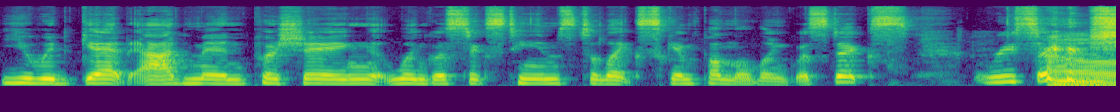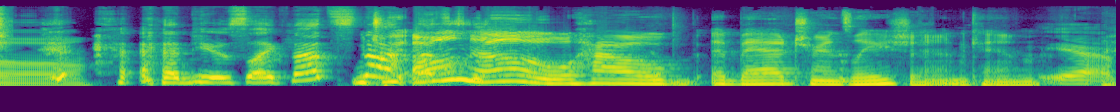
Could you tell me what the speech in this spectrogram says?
you would get admin pushing linguistics teams to like skimp on the linguistics research. Oh, And he was like, that's Which not. we all know how a bad translation can yeah.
